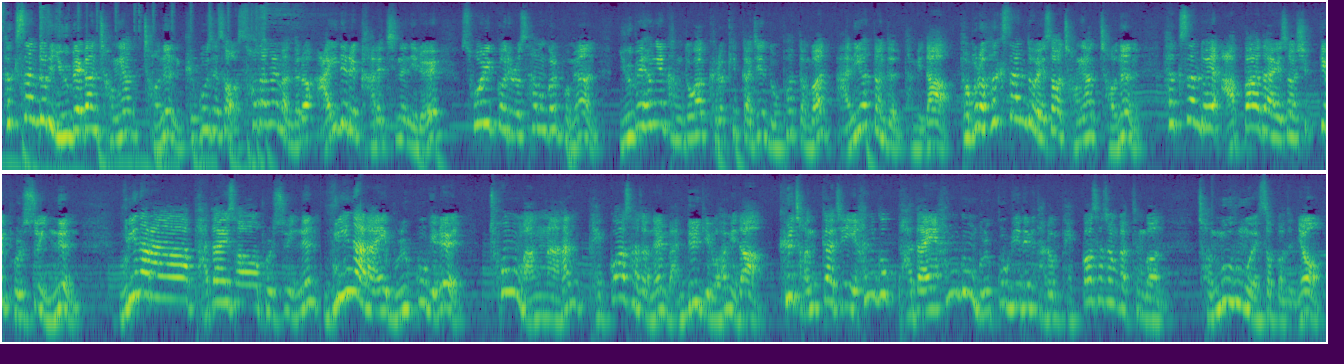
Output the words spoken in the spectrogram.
흑산도로 유배간 정약전은 그곳에서 서당을 만들어 아이들을 가르치는 일을 소일거리로 삼은 걸 보면 유배형의 강도가 그렇게까지 높았던 건 아니었던 듯 합니다. 더불어 흑산도에서 정약전은 흑산도의 앞바다에서 쉽게 볼 수 있는 우리나라 바다에서 볼 수 있는 우리나라의 물고기를 총망라한 백과사전을 만들기로 합니다. 그 전까지 한국 바다의 한국 물고기들이 다룬 백과사전 같은 건 전무후무했었거든요.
